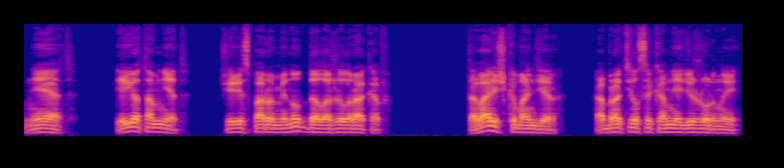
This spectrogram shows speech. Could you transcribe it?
Нет, ее там нет, через пару минут доложил Раков. Товарищ командир, — обратился ко мне дежурный.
